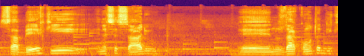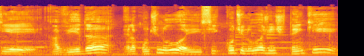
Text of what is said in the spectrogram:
saber que é necessário é, nos dar conta de que a vida ela continua e se continua a gente tem que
